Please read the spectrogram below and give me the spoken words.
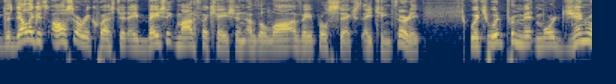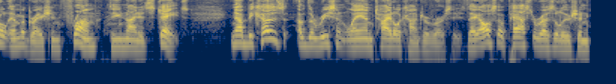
The delegates also requested a basic modification of the law of April 6, 1830, which would permit more general immigration from the United States. Now, because of the recent land title controversies, they also passed a resolution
